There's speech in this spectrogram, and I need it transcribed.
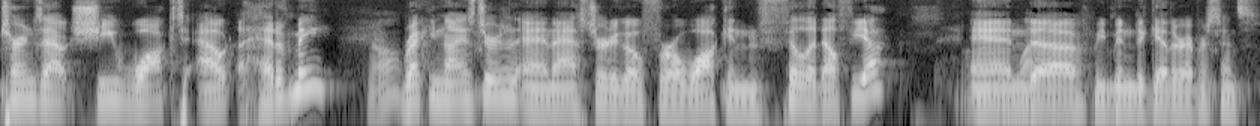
Turns out she walked out ahead of me, Oh. recognized her, and asked her to go for a walk in Philadelphia. and wow. uh, we've been together ever since.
